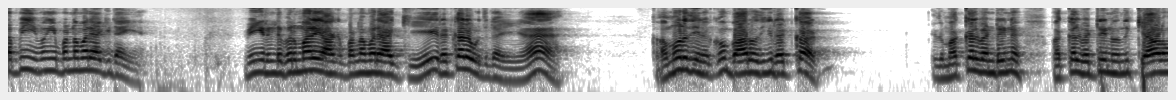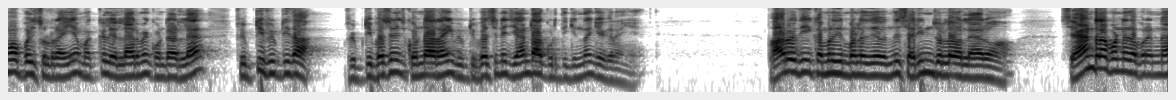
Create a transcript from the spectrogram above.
தப்பையும் இவங்க பண்ண மாதிரி ஆக்கிட்டாங்க. இவங்க ரெண்டு பேர் மாதிரி ஆக்க பண்ண மாதிரி ஆக்கி ரெட் கார்டை கொடுத்துட்டாங்க. கமருதீனுக்கும் பார்வதிக்கும் ரெட் கார்டு இது மக்கள் வென்றின்னு மக்கள் வெற்றின்னு வந்து கேவலமாக போய் சொல்கிறாங்க மக்கள் எல்லாருமே கொண்டாடல. ஃபிஃப்டி ஃபிஃப்டி தான். ஃபிஃப்டி பர்சன்டேஜ் கொண்டாடுறாங்க ஃபிஃப்டி பர்சன்டேஜ் ஏன்டா கொடுத்தீங்கன்னு தான் கேட்குறாங்க பார்வதி கமருதீன் பண்ணது வந்து சரின்னு சொல்ல வரல யாரும். சேண்ட்ரா பண்ணது அப்புறம் என்ன?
